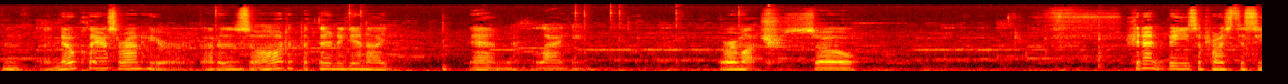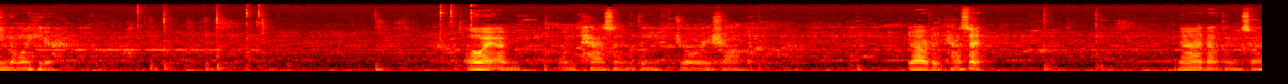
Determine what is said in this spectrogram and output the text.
Hmm, no players around here. That is odd, but then again, I am lagging very much, so shouldn't be surprised to see no one here. Oh wait, I'm I'm passing the jewelry shop. Did I already pass it? No, I don't think so.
